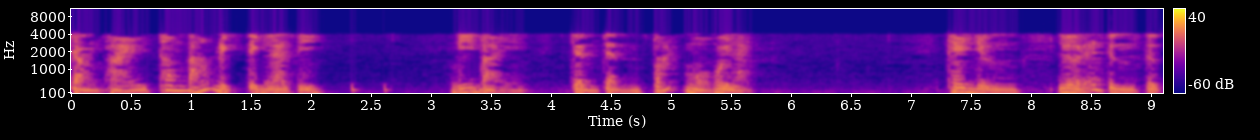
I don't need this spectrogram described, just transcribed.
chẳng phải thông báo địch tình là gì? Nghĩ vậy, Trần Trận toát mồ hôi lạnh. Thế nhưng, lửa đã rừng rực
